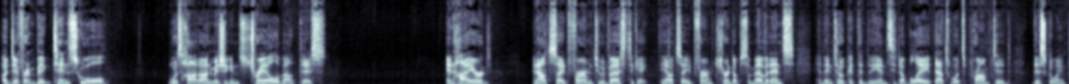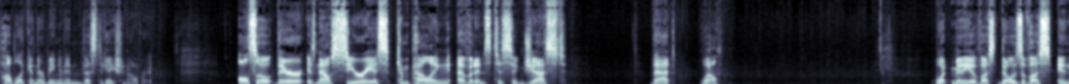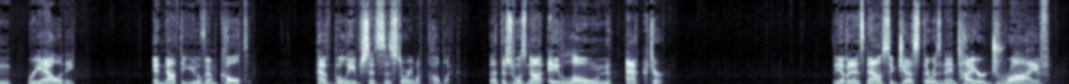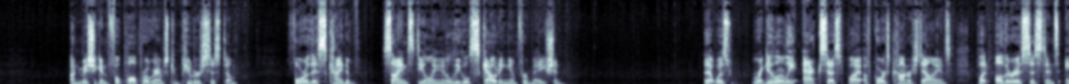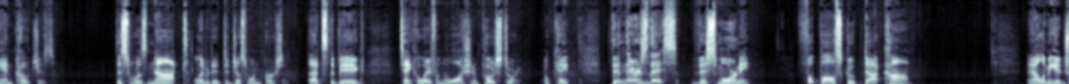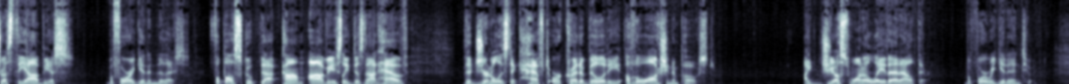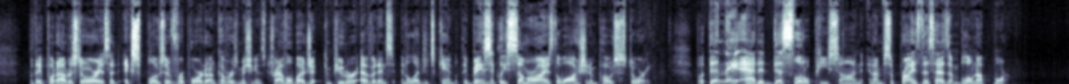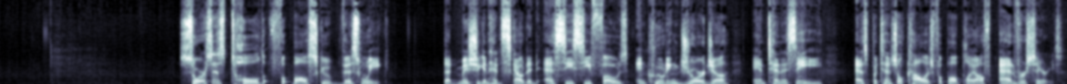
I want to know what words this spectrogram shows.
a different Big Ten school was hot on Michigan's trail about this and hired an outside firm to investigate. The outside firm turned up some evidence and then took it to the NCAA. That's what's prompted this going public and there being an investigation over it. Also, there is now serious, compelling evidence to suggest that, well, what many of us, those of us in reality and not the U of M cult, have believed since this story went public that this was not a lone actor. The evidence now suggests there was an entire drive on Michigan football program's computer system for this kind of sign stealing and illegal scouting information that was regularly accessed by, of course, Connor Stalions, but other assistants and coaches. This was not limited to just one person. That's the big takeaway from the Washington Post story. Okay. Then there's this this morning, footballscoop.com. Now, let me address the obvious before I get into this. Footballscoop.com obviously does not have the journalistic heft or credibility of the Washington Post. I just want to lay that out there before we get into it. But they put out a story. It said explosive report uncovers Michigan's travel budget, computer evidence, and alleged scandal. They basically summarized the Washington Post story. But then they added this little piece on, and I'm surprised this hasn't blown up more. Sources told Football Scoop this week that Michigan had scouted SEC foes, including Georgia and Tennessee, as potential college football playoff adversaries.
